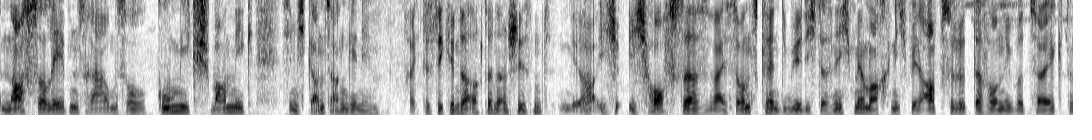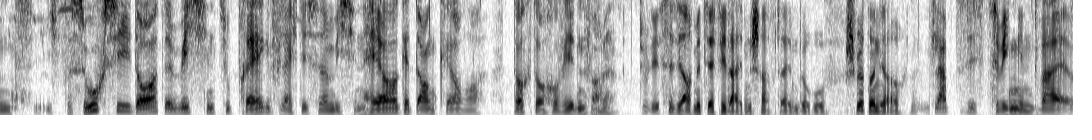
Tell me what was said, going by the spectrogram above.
nasser Lebensraum, so gummig, schwammig, ziemlich ganz angenehm. Prägt es die Kinder auch dann anschließend? Ja, ich, ich hoffe es, weil sonst könnte, würde ich das nicht mehr machen. Ich bin absolut davon überzeugt und ich versuche sie dort ein bisschen zu prägen. Vielleicht ist es ein bisschen herer Gedanke, aber doch, doch, auf jeden Fall. Du lebst es ja auch mit sehr viel Leidenschaft, deinen Beruf. Spürt man ja auch. Ich glaube, das ist zwingend, weil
